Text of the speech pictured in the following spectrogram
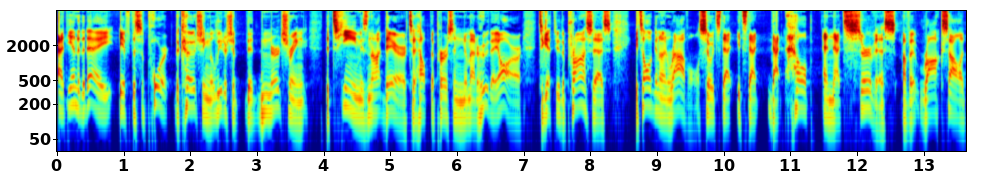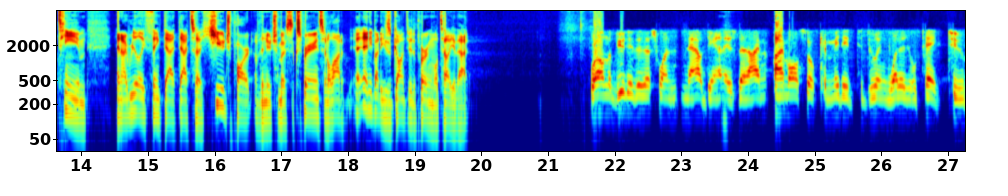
at the end of the day, if the support, the coaching, the leadership, the nurturing, the team is not there to help the person, no matter who they are, to get through the process, it's all going to unravel. So it's that it's that that help and that service of a rock solid team and I really think that that's a huge part of the Nutrimost experience. And a lot of anybody who's gone through the program will tell you that. Well, and the beauty of this one now, Dan, is that I'm I'm also committed to doing what it will take to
